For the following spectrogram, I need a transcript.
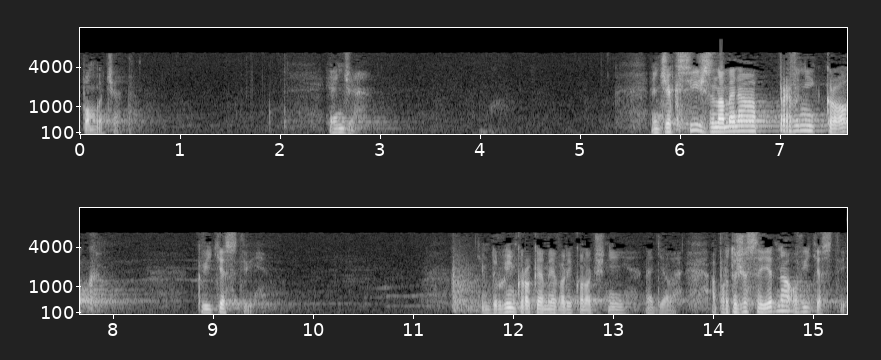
pomlčet. Jenže. Jenže kříž znamená první krok k vítězství. Tím druhým krokem je velikonoční neděle. A protože se jedná o vítězství,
